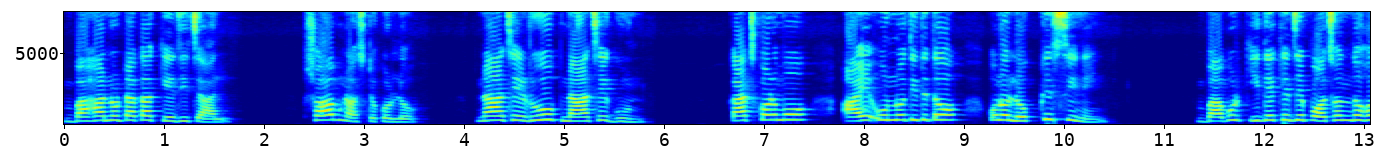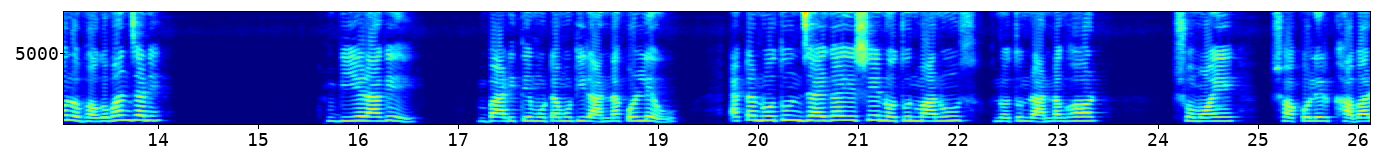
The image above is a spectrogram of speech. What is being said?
বাহান্ন টাকা কেজি চাল, সব নষ্ট করল, না আছে রূপ, না আছে গুণ। কাজকর্ম, আয় উন্নতিতে তো কোনো লক্ষ্মীশ্রী নেই। বাবুর কি দেখে যে পছন্দ হলো ভগবান জানে। বিয়ের আগে? বাড়িতে মোটামুটি রান্না করলেও? একটা নতুন জায়গায় এসে নতুন মানুষ, নতুন রান্নাঘর? সময়ে সকলের খাবার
